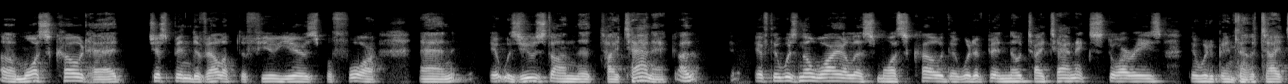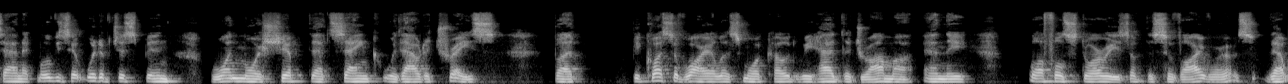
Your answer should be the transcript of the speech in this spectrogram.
uh, Morse code had just been developed a few years before, and it was used on the Titanic. Uh, if there was no wireless Morse code, there would have been no Titanic stories. There would have been no Titanic movies. It would have just been one more ship that sank without a trace. But because of wireless Morse code, we had the drama and the awful stories of the survivors that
